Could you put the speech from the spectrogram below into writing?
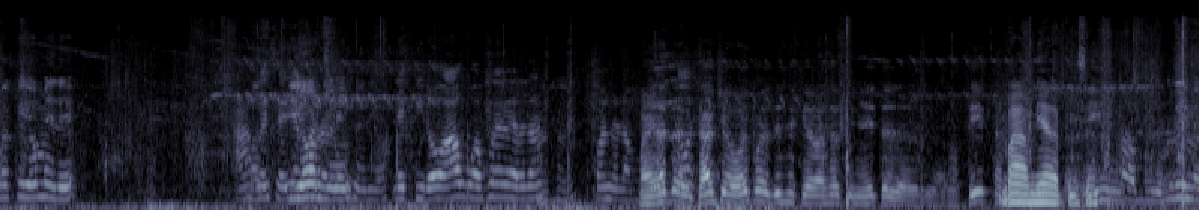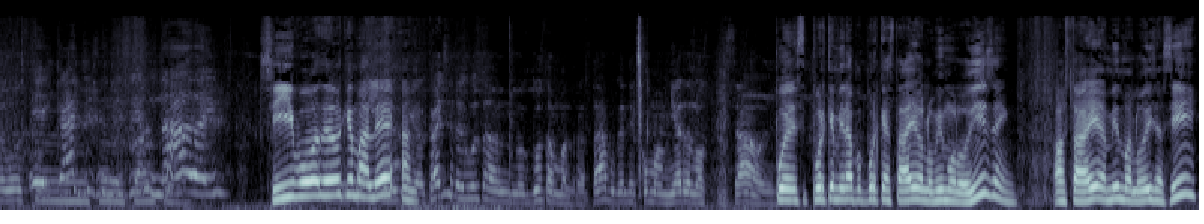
Va que yo me dé. Ah, pues Dios ella cuando le le, tiró agua, fue verdad. Cuando la Imagínate, el cancho hoy pues dice que va a ser cuñadita de la Rosita. Va, mierda, pizza. Sí. Aburríme vos. El canche se no hicieron nada. Y... Sí, vos, de lo que malea. Y acá sí les gusta, nos gusta maltratar porque es como mierda los pisados. Pues, porque mira, pues, porque hasta ellos lo mismo lo dicen. Hasta ella misma lo dice así.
